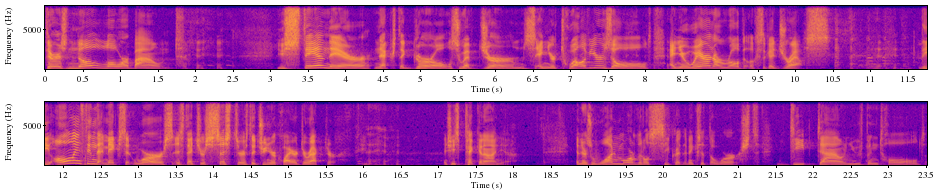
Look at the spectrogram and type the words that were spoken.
there is no lower bound. You stand there next to girls who have germs, and you're 12 years old, and you're wearing a robe that looks like a dress. The only thing that makes it worse is that your sister is the junior choir director, and she's picking on you. And there's one more little secret that makes it the worst. Deep down, you've been told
